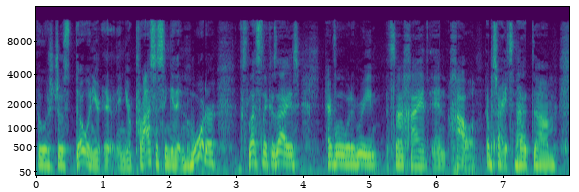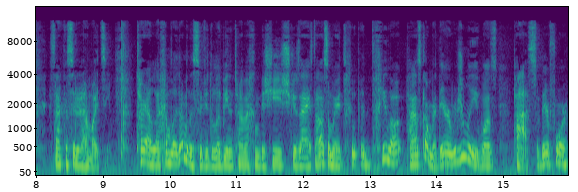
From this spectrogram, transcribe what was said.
it was just dough and you're and you're processing it in water. If it's less than a kazayas, everyone would agree it's not chayiv in challah. I'm sorry, it's not um, it's not considered hamaitzi. Tayal lechem l'damalis if you do in tayal lechem b'shish kazayas tchila pas gomer. There originally was pas, so therefore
